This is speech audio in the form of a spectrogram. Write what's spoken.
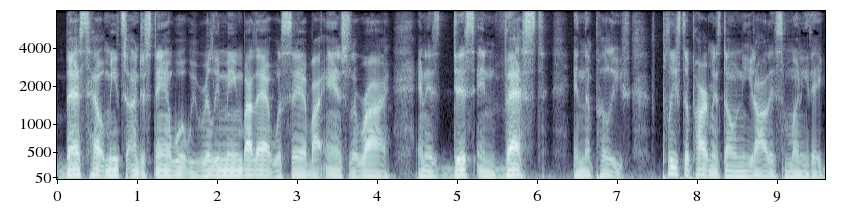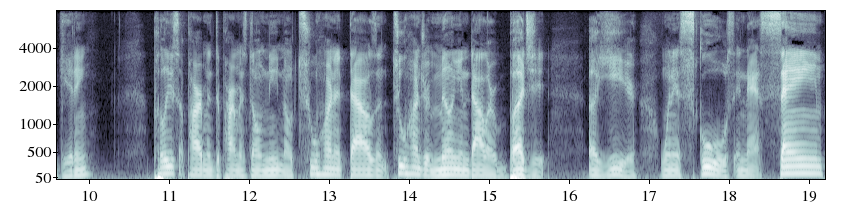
best helped me to understand what we really mean by that was said by Angela Rye, and is disinvest in the police. Police departments don't need all this money they're getting. Police department departments don't need no 200,000 200 million dollar budget a year when it's schools in that same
